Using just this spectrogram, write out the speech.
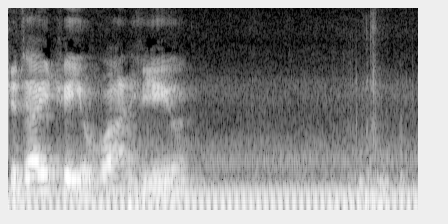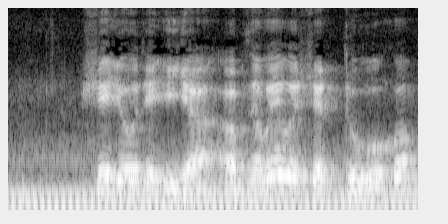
Читаючи Євангелію, всі люди і я обновилися духом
